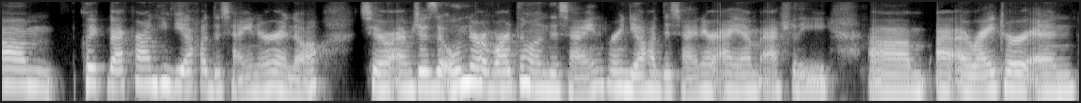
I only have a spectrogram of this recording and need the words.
um, quick background, hindi ako designer, ano? So, I'm just the owner of Artelon Design. Pero hindi ako designer. I am actually um, a, a writer and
